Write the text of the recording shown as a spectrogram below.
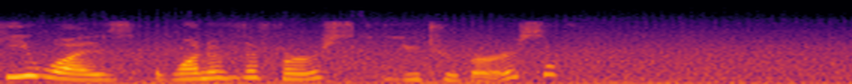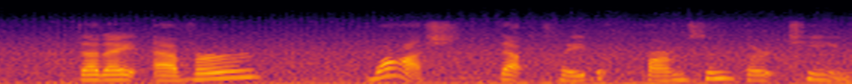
He was one of the first YouTubers that I ever watched that played Farm Sim 13.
